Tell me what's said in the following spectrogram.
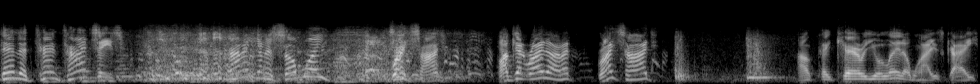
Then the ten taxis. Panic in a subway? Right, Sarge. I'll get right on it. Right, Sarge? I'll take care of you later, wise guy.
